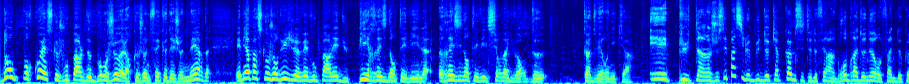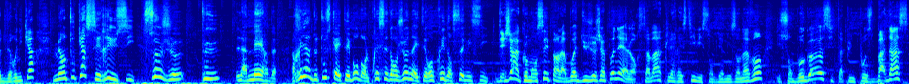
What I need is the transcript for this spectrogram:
Donc pourquoi est-ce que je vous parle de bons jeux alors que je ne fais que des jeux de merde? Eh bien parce qu'aujourd'hui je vais vous parler du pire Resident Evil, Resident Evil Survivor 2, Code Veronica. Et putain, je sais pas si le but de Capcom c'était de faire un gros bras d'honneur aux fans de Code Veronica, mais en tout cas c'est réussi. Ce jeu pue la merde. Rien de tout ce qui a été bon dans le précédent jeu n'a été repris dans celui-ci. Déjà à commencer par la boîte du jeu japonais, alors ça va, Claire et Steve ils sont bien mis en avant, ils sont beaux gosses, ils tapent une pose badass,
